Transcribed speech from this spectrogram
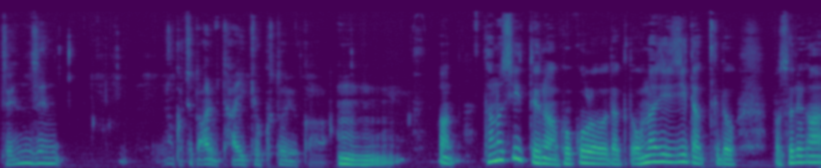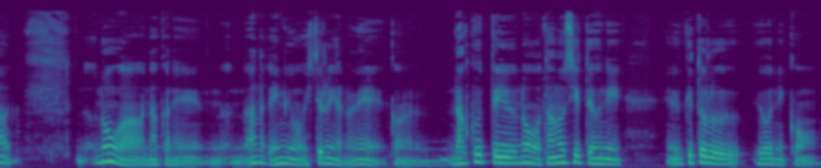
全然、なんかちょっとある意味対極というか。うんうん。まあ、楽しいっていうのは心だけど、同じ字だけど、それが、脳がなんかね、ななんだか意味をしてるんやろね。楽っていうのを楽しいというふうに受け取るようにこう、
